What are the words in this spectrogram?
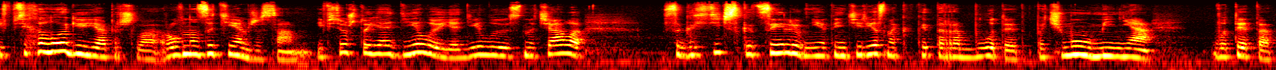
и в психологию я пришла ровно за тем же самым. И все, что я делаю, я делаю сначала с эгоистической целью. Мне это интересно, как это работает, почему у меня вот это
